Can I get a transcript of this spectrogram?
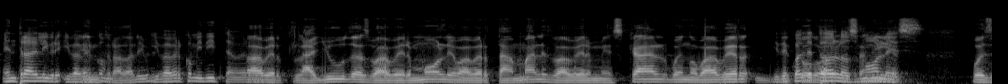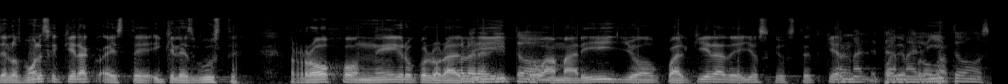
Entrada libre. Y va a haber, Entrada libre. Y va a haber comidita, ¿verdad? Va a haber tlayudas, va a haber mole, va a haber tamales, va a haber mezcal, bueno, va a haber... ¿Y de cuál de todos los moles? Pues de los moles que quiera este, y que les guste. Rojo, negro, coloradito, Coloradito. amarillo, cualquiera de ellos que usted quiera. Tamal- probar. tamalitos.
